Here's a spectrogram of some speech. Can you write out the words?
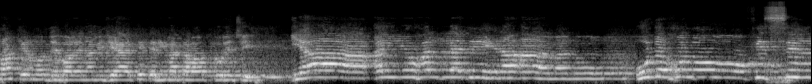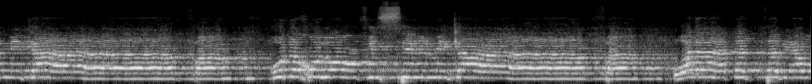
পাকের মধ্যে বলেন, আমি যে আয়াতে কারিমা তেলাওয়াত করেছি ইয়া আইয়ুহাল্লাযীনা আমানু উদখুলু ফিস-সিলমি কাফা উদখুলু ফিস-সিলমি কাফা ওয়ালা তাত্তাবিউ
